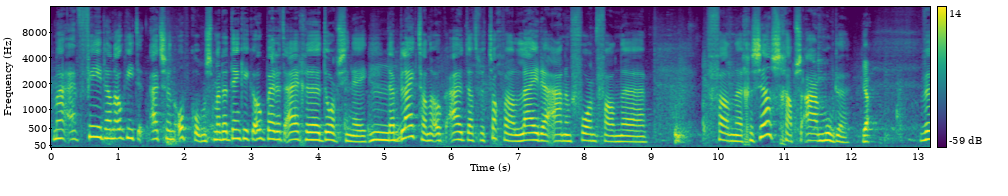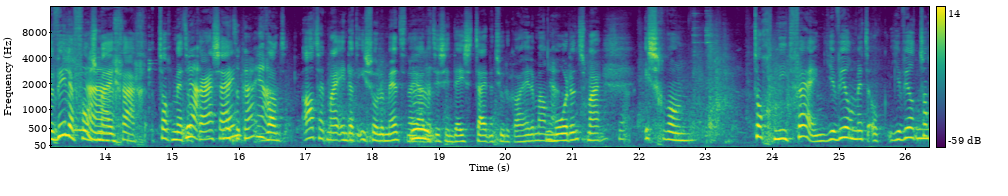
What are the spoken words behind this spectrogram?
Maar eh, vind je dan ook niet uit zijn opkomst, maar dat denk ik ook bij het eigen dorpsdiner. Mm. Daar blijkt dan ook uit dat we toch wel lijden aan een vorm van, eh, van eh, gezelschapsarmoede. Ja, We willen volgens Ja. mij graag toch met Ja, elkaar zijn. met elkaar, ja. Want altijd maar in dat isolement, nou ja, Mm. dat is in deze tijd natuurlijk al helemaal Ja. moordend, maar Ja. is gewoon toch niet fijn. Je wil, met ook, je wil toch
